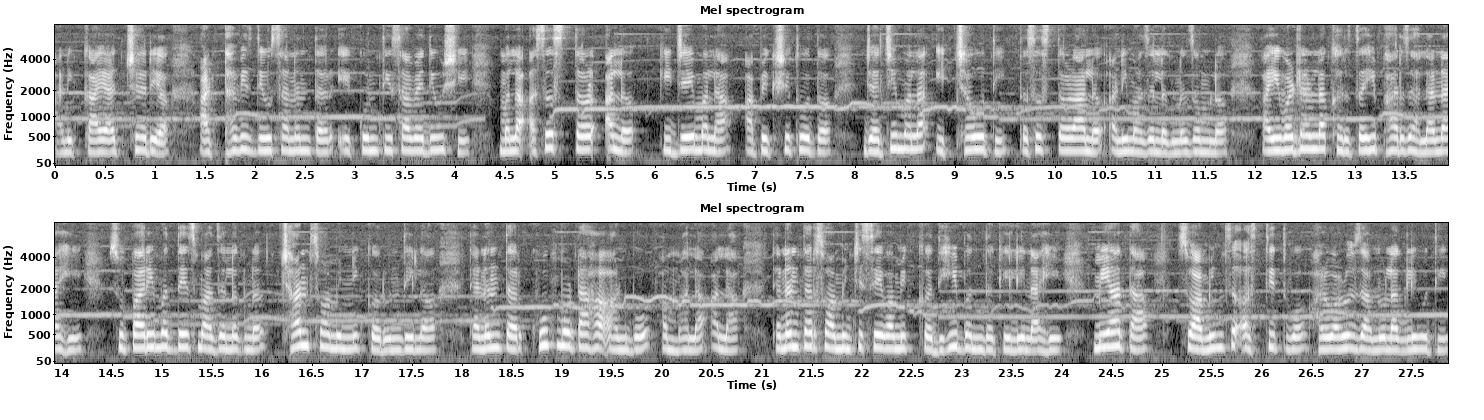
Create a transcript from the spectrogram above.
आणि काय आश्चर्य अठ्ठावीस दिवसानंतर एकोणतीसाव्या दिवशी मला असं स्थळ आलं की जे मला अपेक्षित होतं ज्याची मला इच्छा होती तसं स्थळ आलं आणि माझं लग्न जमलं. आईवडिलांना खर्चही फार झाला नाही. सुपारीमध्येच माझं लग्न छान स्वामींनी करून दिलं. त्यानंतर खूप मोठा हा अनुभव आम्हाला आला. त्यानंतर स्वामींची सेवा मी कधीही बंद केली नाही. मी आता स्वामींचं अस्तित्व हळूहळू जाणू लागली होती.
